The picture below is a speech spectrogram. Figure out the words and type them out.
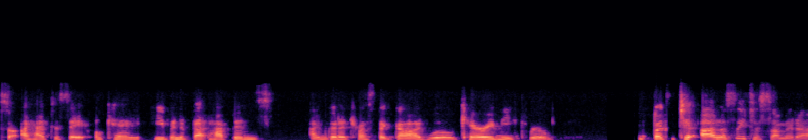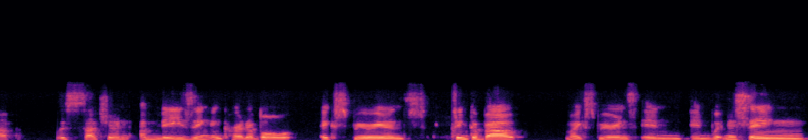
So I had to say, Okay, even if that happens, I'm going to trust that God will carry me through. But to honestly, to sum it up, it was such an amazing, incredible experience. Think about my experience in in witnessing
